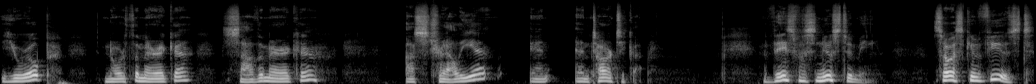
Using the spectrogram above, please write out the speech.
Europe, North America, South America, Australia, and Antarctica. This was news to me, so I was confused.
